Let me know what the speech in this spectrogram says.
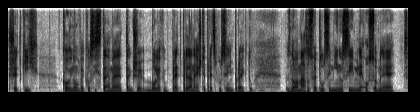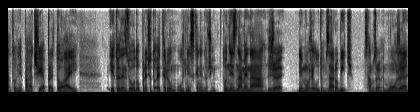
všetkých coinov v ekosystéme, takže boli akoby predpredané ešte pred spustením projektu. Znova má to svoje plusy, minusy, mne osobne sa to nepáči a preto aj je to jeden z dôvodov, prečo to Ethereum už dneska nedržím. To neznamená, že nemôže ľuďom zarobiť, samozrejme môže,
